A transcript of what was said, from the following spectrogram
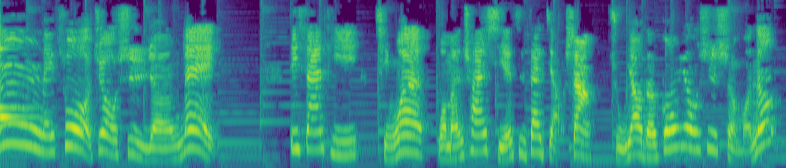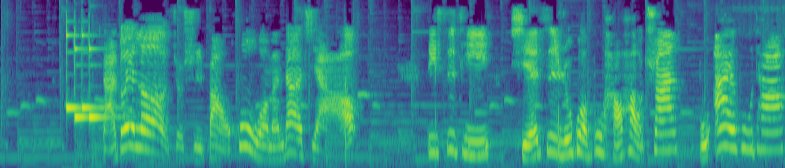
嗯，没错，就是人类。第三题，请问我们穿鞋子在脚上，主要的功用是什么呢？答对了，就是保护我们的脚。第四题，鞋子如果不好好穿，不爱护它，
